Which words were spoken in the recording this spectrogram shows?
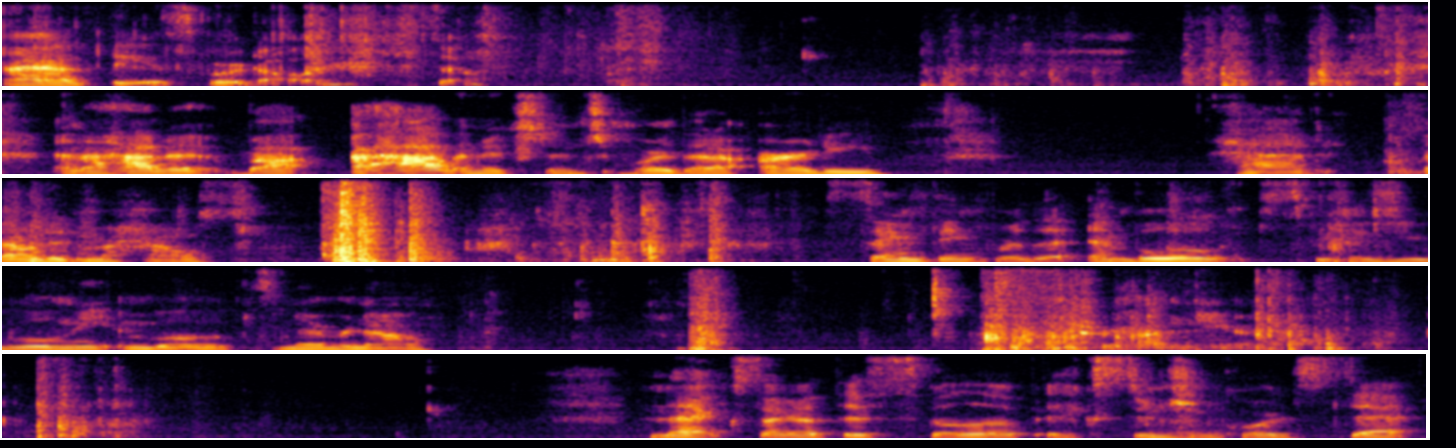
I got these for a dollar. So, and I had a, but I have an extension cord that I already had found in my house. Same thing for the envelopes because you will need envelopes. You never know. super hot in here. Next, I got this Philip extension cord set,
